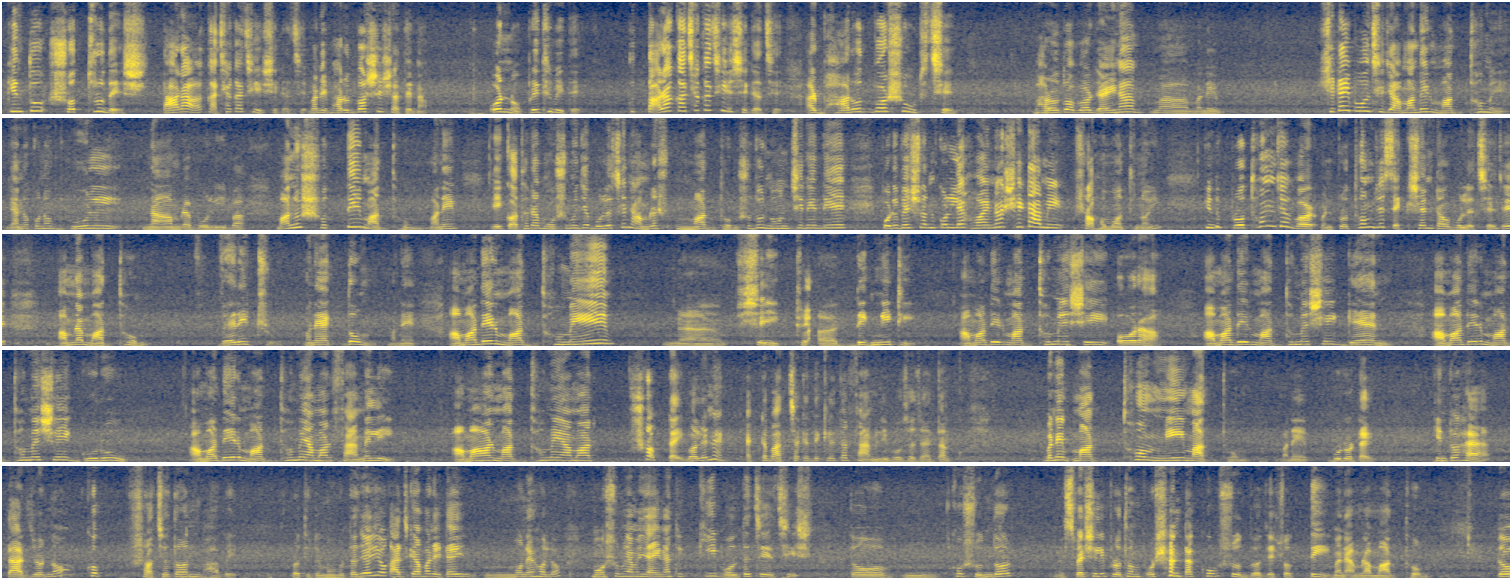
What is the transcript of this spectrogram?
কিন্তু শত্রু দেশ। তারা কাছাকাছি এসে গেছে মানে ভারতবর্ষের সাথে না, অন্য পৃথিবীতে। তো তারা কাছাকাছি এসে গেছে, আর ভারতবর্ষ উঠছে। ভারত আবার জানি না মানে সেটাই বলছি যে আমাদের মাধ্যমে যেন কোনো ভুল না আমরা বলি, বা মানুষ সত্যিই মাধ্যম। মানে এই কথাটা মৌসুমি যে বলেছেন, আমরা মাধ্যম, শুধু নুন, চিনি দিয়ে পরিবেশন করলে হয় না, সেটা আমি সহমত নই। কিন্তু প্রথম যে মানে প্রথম যে সেকশনটাও বলেছে যে আমরা মাধ্যম ভেরি ট্রু মানে একদম মানে আমাদের মাধ্যমে সেই ডিগনিটি আমাদের মাধ্যমে সেই অরা আমাদের মাধ্যমে সেই জ্ঞান, আমাদের মাধ্যমে সেই গুরু আমাদের মাধ্যমে আমার ফ্যামিলি আমার মাধ্যমে আমার সবটাই, বলে না? একটা বাচ্চাকে দেখলে তার ফ্যামিলি বোঝা যায়, তার মানে মাধ্যমই মাধ্যম মানে বুড়োটাই কিন্তু হ্যাঁ তার জন্য খুব সচেতনভাবে প্রতিটি মুহূর্তে। যাই হোক, আজকে আমার এটাই মনে হলো। মৌসুমি, আমি জানি না তুই কী বলতে চেয়েছিস। তো খুব সুন্দর স্পেশালি প্রথম পোর্শনটা খুব সুন্দর যে সত্যিই মানে আমরা মাধ্যম। তো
